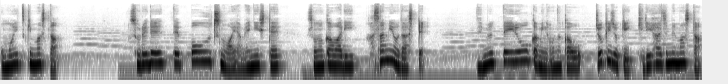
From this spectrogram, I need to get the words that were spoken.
思いつきました。それで鉄砲を撃つのはやめにして、その代わり、ハサミを出して、眠っている狼のお腹をジョキジョキ切り始めました。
